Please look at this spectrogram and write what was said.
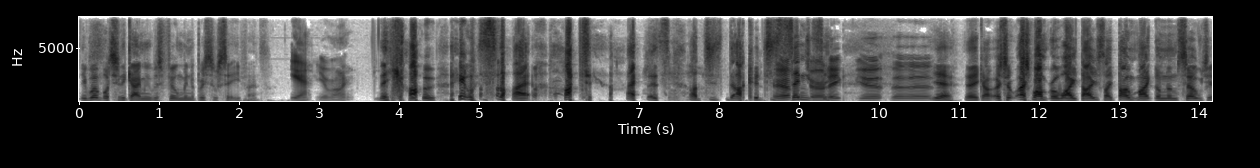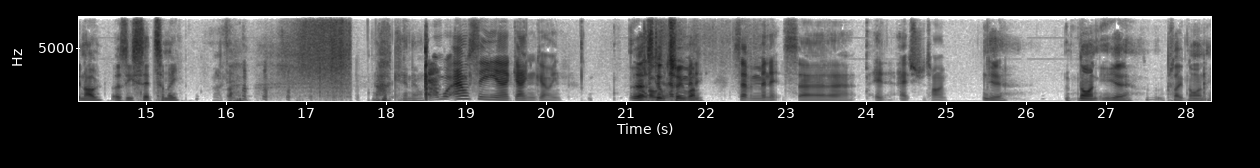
He weren't watching the game. He was filming the Bristol City fans. Yeah, you're right. There you go. It was like I just, I, was- I just, I could just sense it. Yeah, uh, Yeah, there you go. That's, that's one for away days. They don't make them themselves, you know, as he said to me. Fucking hell. wha- How's the uh, game going? Uh, Oh, still seven 2 1. minutes. Seven minutes uh, in extra time. Yeah. 90, yeah. Played 90.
